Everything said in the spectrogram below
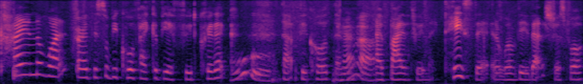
kind of want or this would be cool if I could be a food critic. Ooh. That would be cool. Then Yeah. I buy the food and I taste it and it won't be that stressful.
